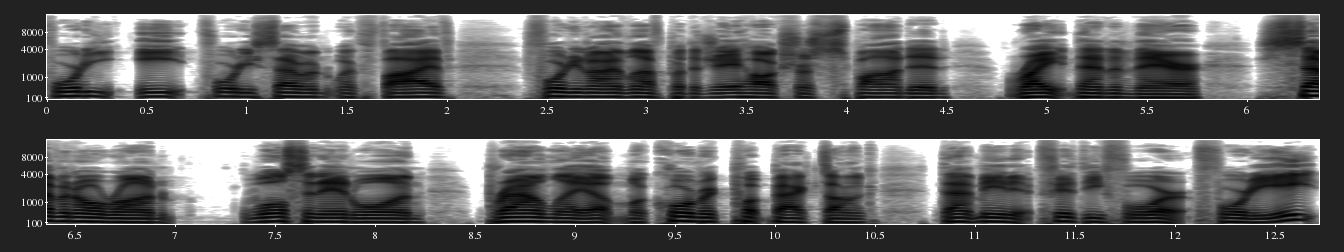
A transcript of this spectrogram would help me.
48 47 with 5 49 left, but the Jayhawks responded right then and there. 7 0 run. Wilson and one. Braun layup. McCormack put back dunk. That made it 54 48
